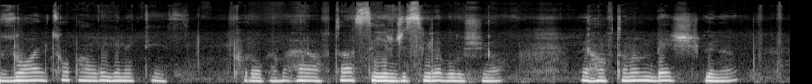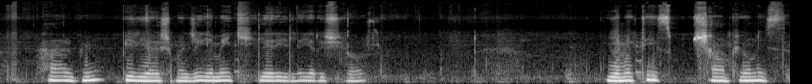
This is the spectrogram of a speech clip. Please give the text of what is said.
Zuhal Topal'da Yemekteyiz programı her hafta seyircisiyle buluşuyor. Ve haftanın 5 günü her gün bir yarışmacı yemekleriyle yarışıyor. Yemekteyiz şampiyonu ise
